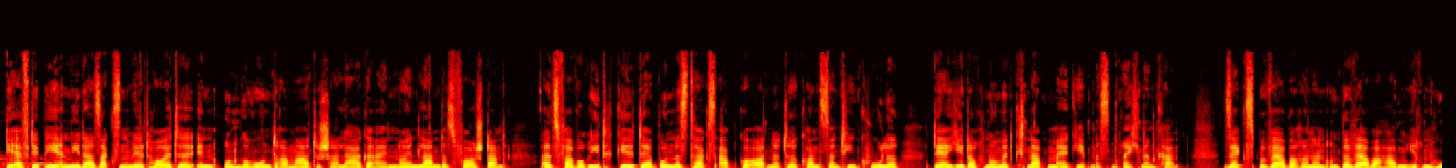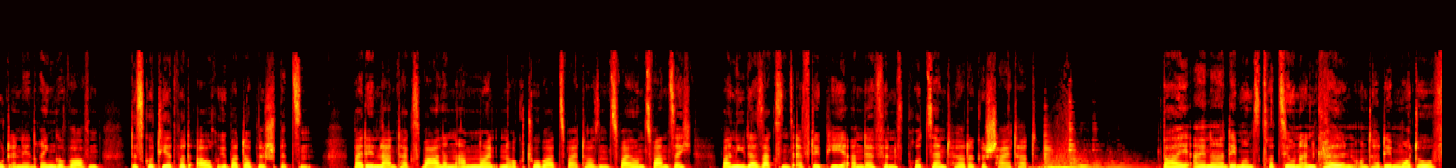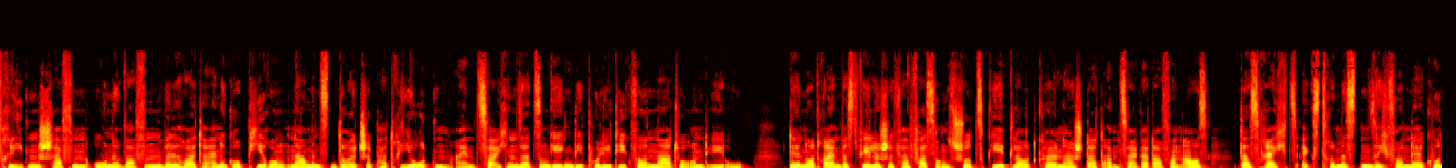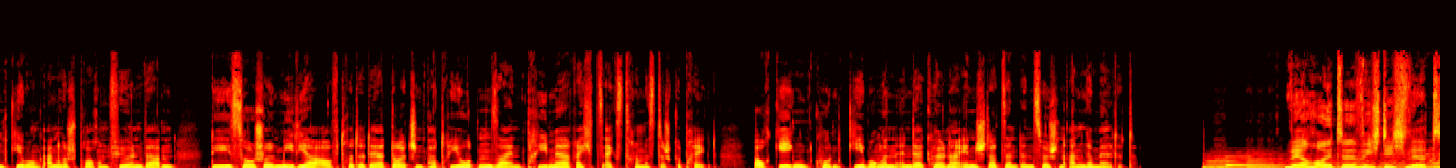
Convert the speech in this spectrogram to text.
Die FDP in Niedersachsen wählt heute in ungewohnt dramatischer Lage einen neuen Landesvorstand. Als Favorit gilt der Bundestagsabgeordnete Konstantin Kuhle, der jedoch nur mit knappen Ergebnissen rechnen kann. Sechs Bewerberinnen und Bewerber haben ihren Hut in den Ring geworfen. Diskutiert wird auch über Doppelspitzen. Bei den Landtagswahlen am 9. Oktober 2022 war Niedersachsens FDP an der 5-Prozent-Hürde gescheitert. Bei einer Demonstration in Köln unter dem Motto Frieden schaffen ohne Waffen will heute eine Gruppierung namens Deutsche Patrioten ein Zeichen setzen gegen die Politik von NATO und EU. Der nordrhein-westfälische Verfassungsschutz geht laut Kölner Stadtanzeiger davon aus, dass Rechtsextremisten sich von der Kundgebung angesprochen fühlen werden. Die Social-Media-Auftritte der deutschen Patrioten seien primär rechtsextremistisch geprägt. Auch Gegenkundgebungen in der Kölner Innenstadt sind inzwischen angemeldet. Wer heute wichtig wird.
